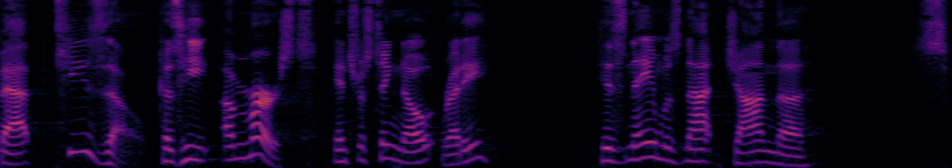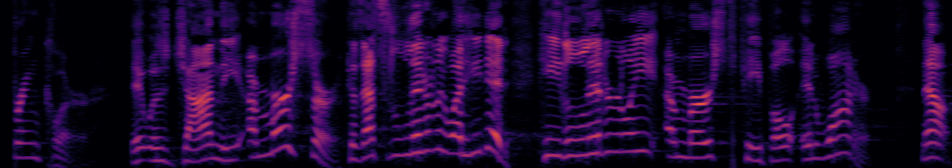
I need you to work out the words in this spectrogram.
baptizo, because he immersed. Interesting note, ready? His name was not John the sprinkler. It was John the immerser, because that's literally what he did. He literally immersed people in water. Now,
